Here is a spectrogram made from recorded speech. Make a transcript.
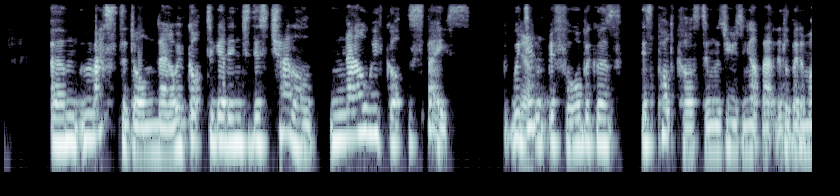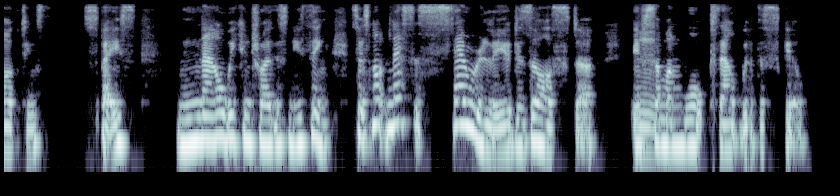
um, Mastodon now. We've got to get into this channel. Now we've got the space. We yeah. didn't before because this podcasting was using up that little bit of marketing space. Now we can try this new thing. So it's not necessarily a disaster if mm. someone walks out with the skill.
